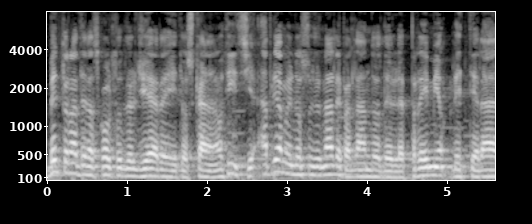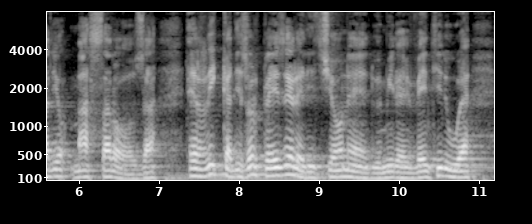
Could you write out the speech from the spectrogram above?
Bentornati all'ascolto del GR Toscana Notizie. Apriamo il nostro giornale parlando del premio letterario Massa Rosa. È ricca di sorprese l'edizione 2022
